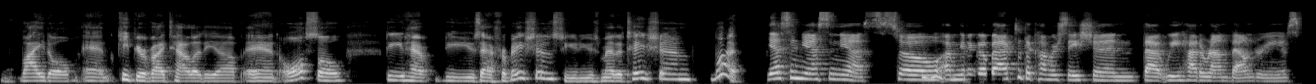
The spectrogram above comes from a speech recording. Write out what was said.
vital and keep your vitality up and also do you have do you use affirmations do you use meditation what Yes, and yes, and yes. So mm-hmm. I'm going to go back to the conversation that we had around boundaries.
